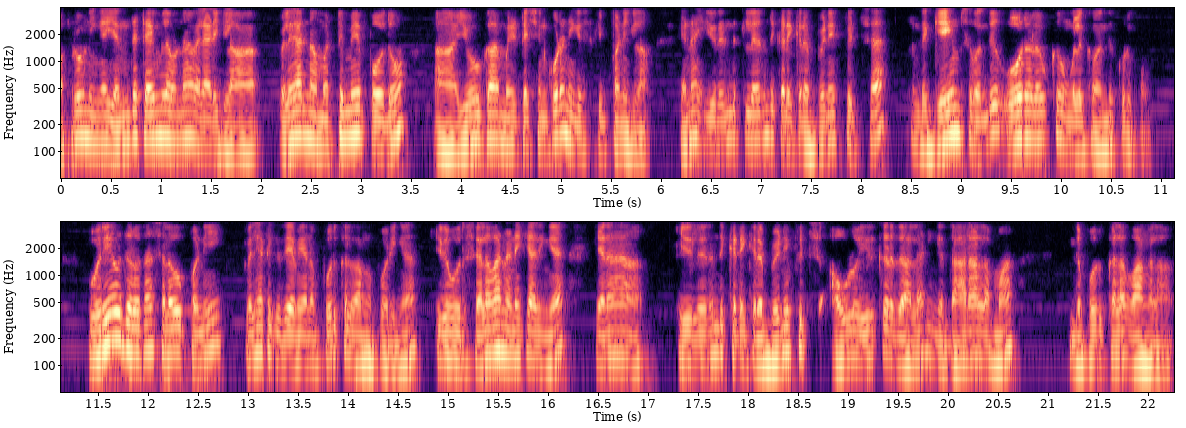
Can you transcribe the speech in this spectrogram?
அப்புறம் நீங்கள் எந்த டைமில் வேணால் விளையாடிக்கலாம். விளையாடினா மட்டுமே போதும். யோகா மெடிடேஷன் கூட நீங்கள் ஸ்கிப் பண்ணிக்கலாம். ஏன்னா இது ரெண்டுத்துலேருந்து கிடைக்கிற பெனிஃபிட்ஸை இந்த கேம்ஸ் வந்து ஓரளவுக்கு உங்களுக்கு வந்து கொடுக்கும். ஒரே ஒரு தடவை தான் செலவு பண்ணி விளையாட்டுக்கு தேவையான பொருட்கள் வாங்க போகிறீங்க இது ஒரு செலவாக நினைக்காதீங்க. ஏன்னா இதிலிருந்து கிடைக்கிற பெனிஃபிட்ஸ் அவ்வளோ இருக்கிறதால நீங்கள் தாராளமாக இந்த பொருட்களை வாங்கலாம்.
